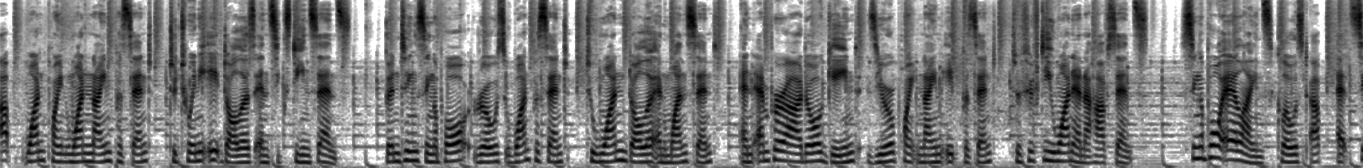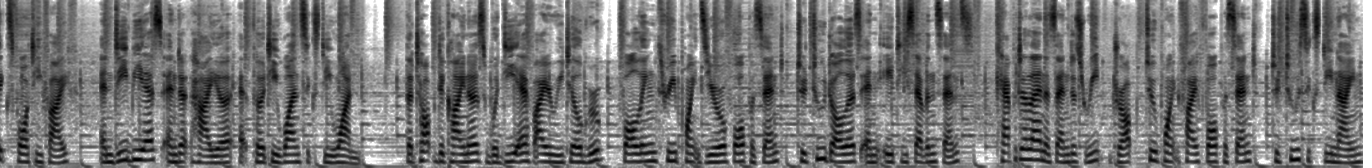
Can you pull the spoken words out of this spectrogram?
up 1.19% to $28.16. Genting Singapore rose 1% to $1.01, and Emperador gained 0.98% to 51.5 cents. Singapore Airlines closed up at 6.45 and DBS ended higher at 31.61. The top decliners were DFI Retail Group, falling 3.04% to $2.87. CapitaLand Ascendas REIT dropped 2.54% to 269,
